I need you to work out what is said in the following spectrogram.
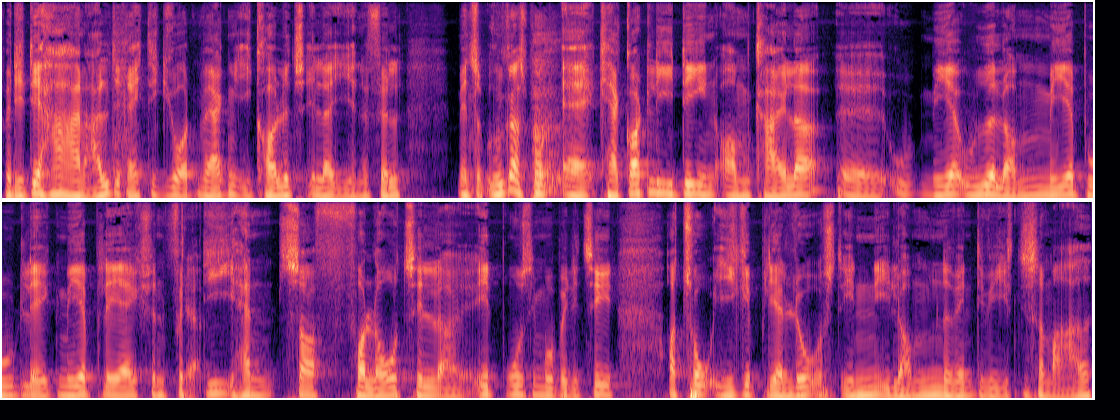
Fordi det har han aldrig rigtig gjort, hverken i college eller i NFL. Men som udgangspunkt er, kan jeg godt lide ideen om Kyler øh, mere ude af lommen, mere bootleg, mere play action, fordi ja. han så får lov til at et, bruge sin mobilitet, og to, ikke bliver låst inde i lommen nødvendigvis lige så meget.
